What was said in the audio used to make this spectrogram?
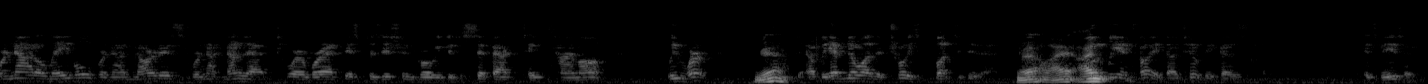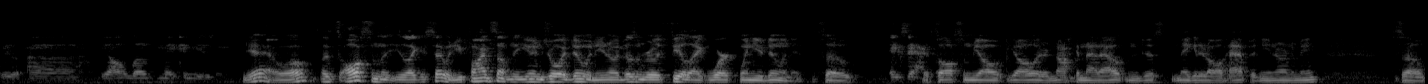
we're not a label. We're not an artist. We're not none of that. To where we're at this position where we could just sit back, take time off. We work. Yeah. We have no other choice but to do that. Well, I I'm we enjoy it though too because it's music. We uh, we all love making music. Yeah, well, it's awesome that you, like I said, when you find something that you enjoy doing, you know, it doesn't really feel like work when you're doing it. So Exactly. it's awesome y'all y'all are knocking that out and just making it all happen. You know what I mean? So,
